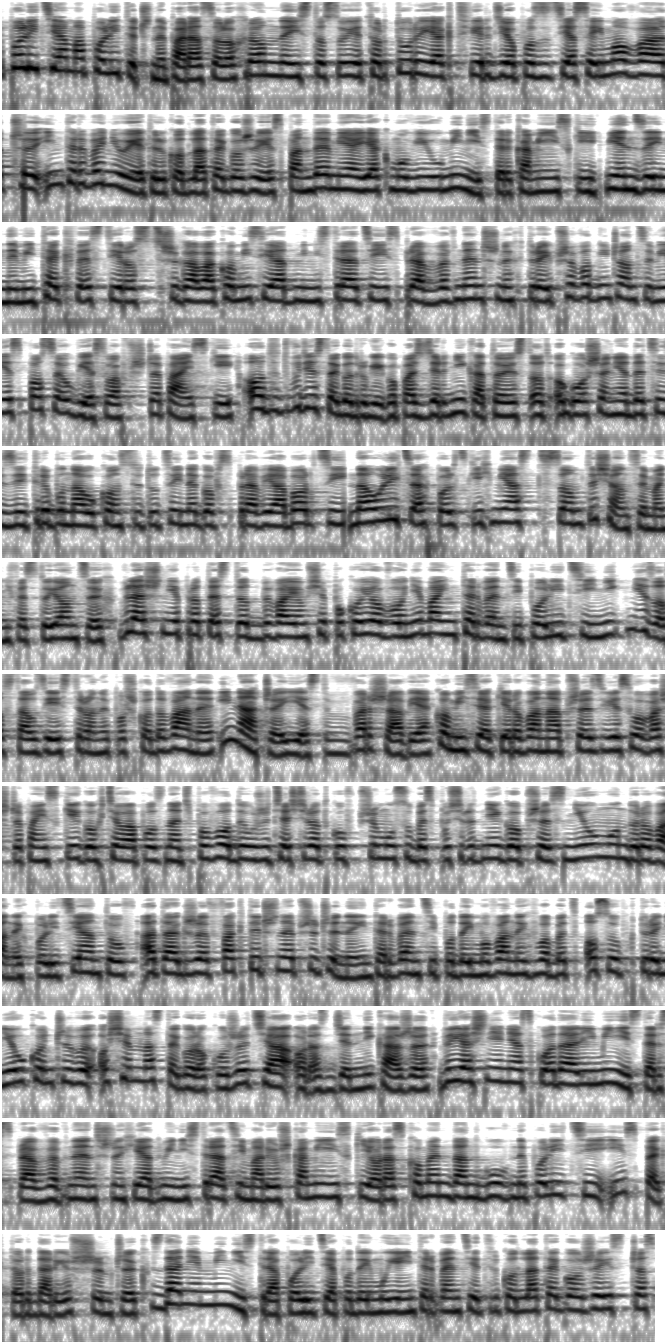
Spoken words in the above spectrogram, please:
Czy policja ma polityczny parasol ochronny i stosuje tortury, jak twierdzi opozycja sejmowa, czy interweniuje tylko dlatego, że jest pandemia, jak mówił minister Kamiński? Między innymi te kwestie rozstrzygała Komisja Administracji i Spraw Wewnętrznych, której przewodniczącym jest poseł Wiesław Szczepański. Od 22 października, to jest od ogłoszenia decyzji Trybunału Konstytucyjnego w sprawie aborcji, na ulicach polskich miast są tysiące manifestujących. W Lesznie protesty odbywają się pokojowo, nie ma interwencji policji, nikt nie został z jej strony poszkodowany. Inaczej jest w Warszawie. Komisja kierowana przez Wiesława Szczepańskiego chciała poznać powody użycia środków przymusu bezpośredniego przez nieumundurowanych policjantów, a także faktyczne przyczyny interwencji podejmowanych wobec osób, które nie ukończyły 18 roku życia oraz dziennikarzy. Wyjaśnienia składali minister spraw wewnętrznych i administracji Mariusz Kamiński oraz komendant główny policji inspektor Dariusz Szymczyk. Zdaniem ministra policja podejmuje interwencję tylko dlatego, że jest czas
